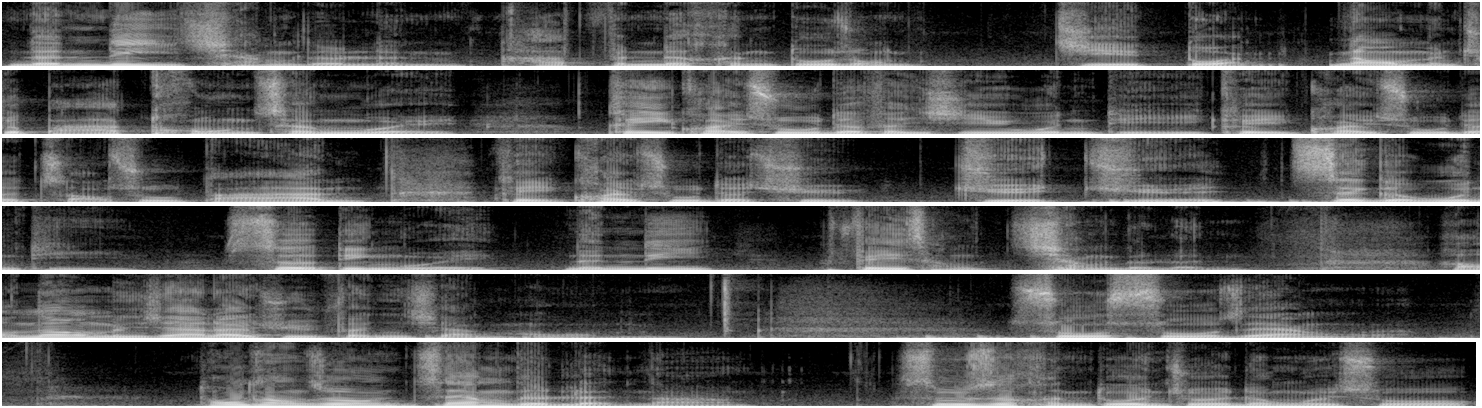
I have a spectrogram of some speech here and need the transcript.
能力强的人，他分了很多种阶段。那我们就把它统称为可以快速的分析问题，可以快速的找出答案，可以快速的去解决这个问题，设定为能力非常强的人。好，那我们现在来去分享哦，说说这样了。通常这种这样的人啊。是不是很多人就会认为说，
